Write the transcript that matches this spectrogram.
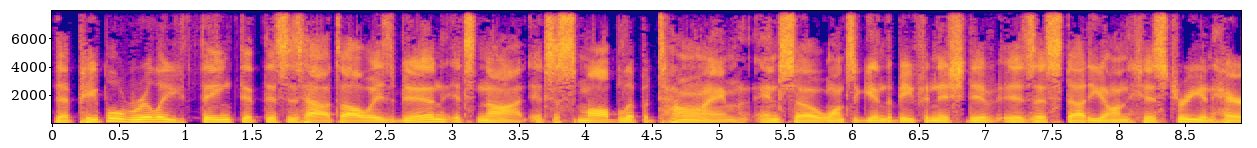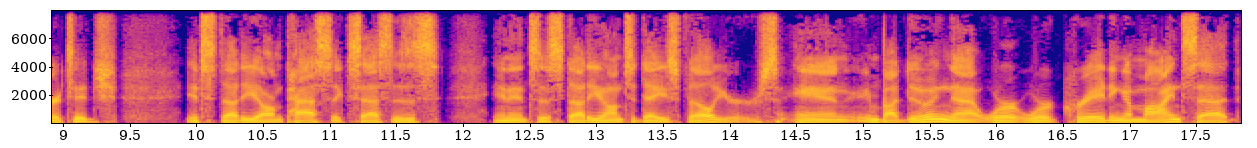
that people really think that this is how it's always been. It's not. It's a small blip of time. And so once again, the Beef Initiative is a study on history and heritage. It's study on past successes and it's a study on today's failures. And, and by doing that, we're, we're creating a mindset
